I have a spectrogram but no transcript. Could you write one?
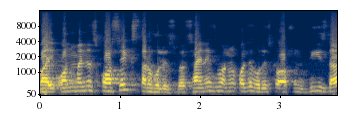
by one minus cos x তার whole square sin x one cos x whole square option D is the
